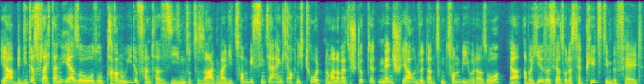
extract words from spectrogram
ja, bedient das vielleicht dann eher so, so paranoide Fantasien sozusagen, weil die Zombies sind ja eigentlich auch nicht tot. Normalerweise stirbt der Mensch ja und wird dann zum Zombie oder so, ja. Aber hier ist es ja so, dass der Pilz den befällt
